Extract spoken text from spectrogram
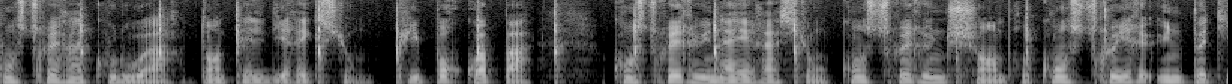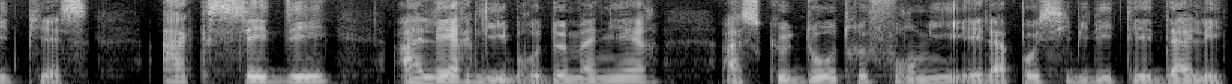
construire un couloir dans telle direction, puis pourquoi pas construire une aération, construire une chambre, construire une petite pièce, accéder à l'air libre de manière à ce que d'autres fourmis aient la possibilité d'aller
